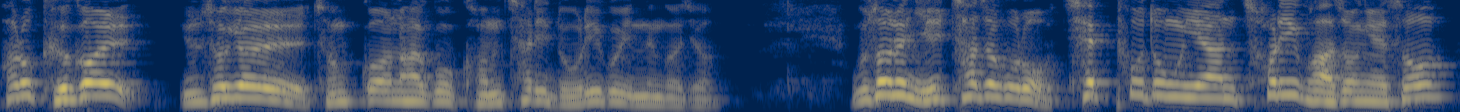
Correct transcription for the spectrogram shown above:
바로 그걸 윤석열 정권하고 검찰이 노리고 있는 거죠. 우선은 1차적으로 체포동의안 처리 과정에서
